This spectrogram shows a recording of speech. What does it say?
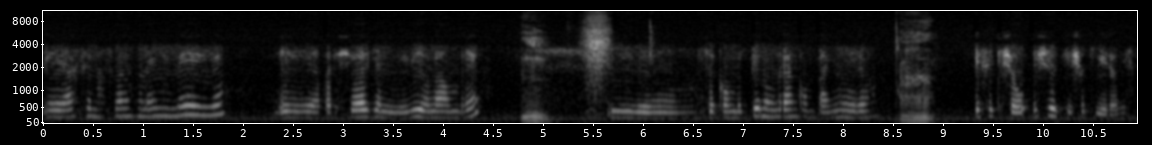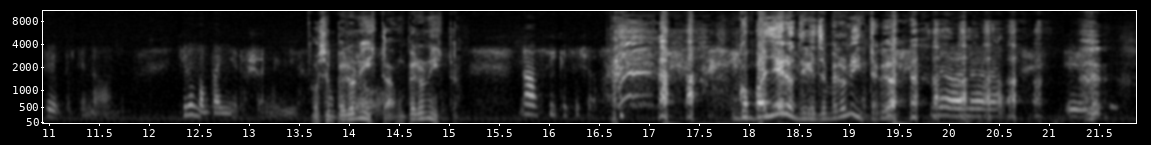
eh, hace más o menos un año y medio eh, apareció alguien en mi vida, un hombre, Mm. y eh, se convirtió en un gran compañero. Ah, Ese que yo, ese que yo quiero, ¿viste? Porque no, no- quiero un compañero yo en mi vida. o sea, No un peronista, quiero- un peronista. No, sí, qué sé yo. Un compañero tiene que ser peronista. No, no, no.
